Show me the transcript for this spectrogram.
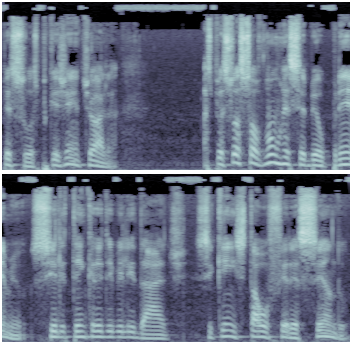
pessoas. Porque, gente, olha, as pessoas só vão receber o prêmio se ele tem credibilidade, se quem está oferecendo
